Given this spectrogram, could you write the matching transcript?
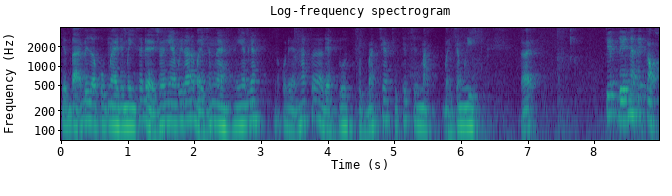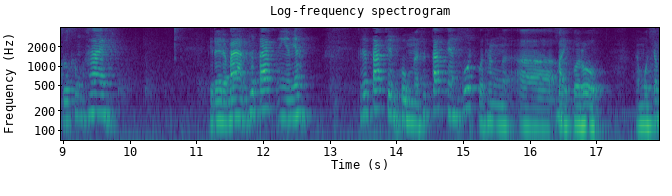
Hiện tại bây giờ cục này thì mình sẽ để cho anh em cái giá là 700 ngàn, anh em nhé. Nó có đèn hát rất là đẹp luôn, chỉnh bát chép trực tiếp trên mặt 700 nghìn. Đấy. Tiếp đến là cái cọc số 02 thì đây là ba cái thất tác anh em nhé. Cái thất tác trên cùng là thất tác Kenwood của thằng ờ, uh, 7 Pro. Là một trong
